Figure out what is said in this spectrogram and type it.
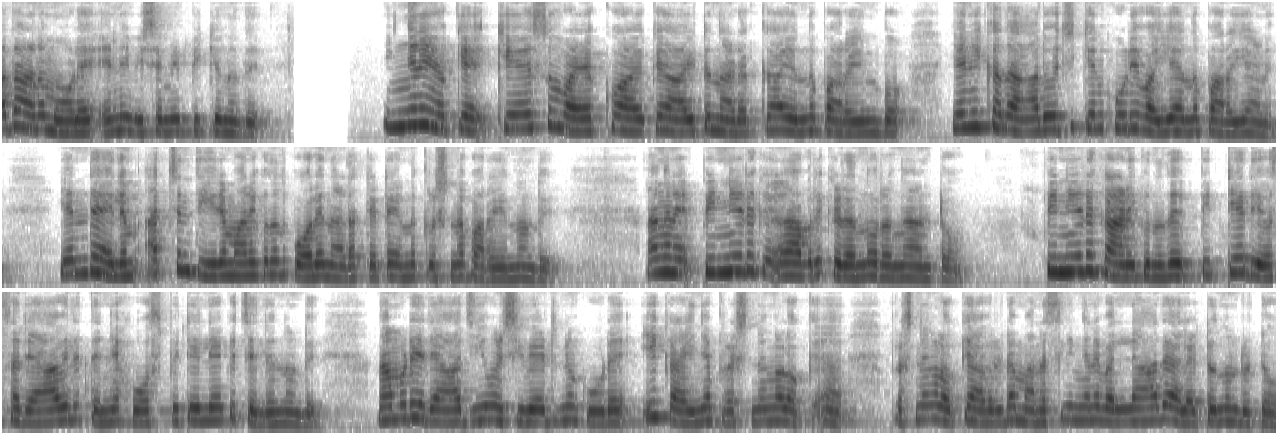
അതാണ് മോളെ എന്നെ വിഷമിപ്പിക്കുന്നത്. ഇങ്ങനെയൊക്കെ കേസും വഴക്കും ഒക്കെ ആയിട്ട് നടക്കുക എന്ന് പറയുമ്പോൾ എനിക്കത് ആലോചിക്കാൻ കൂടി വയ്യ എന്ന് പറയാണ്. എന്തായാലും അച്ഛൻ തീരുമാനിക്കുന്നത് പോലെ നടക്കട്ടെ എന്ന് കൃഷ്ണ പറയുന്നുണ്ട്. അങ്ങനെ പിന്നീട് അവർ കിടന്നുറങ്ങാൻ കേട്ടോ പിന്നീട് കാണിക്കുന്നത് പിറ്റേ ദിവസം രാവിലെ തന്നെ ഹോസ്പിറ്റലിലേക്ക് ചെല്ലുന്നുണ്ട്. നമ്മുടെ രാജീവും ശിവേട്ടനും കൂടെ ഈ കഴിഞ്ഞ പ്രശ്നങ്ങളൊക്കെ പ്രശ്നങ്ങളൊക്കെ അവരുടെ മനസ്സിൽ ഇങ്ങനെ വല്ലാതെ അലട്ടുന്നുണ്ട് കേട്ടോ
